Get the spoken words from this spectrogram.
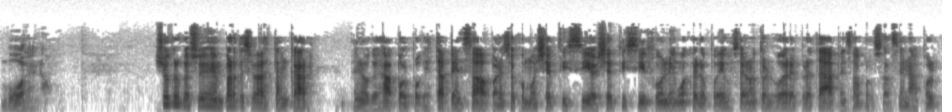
bueno, yo creo que Swift en parte se va a estancar en lo que es Apple porque está pensado para eso es como Objective-C. Objective-C fue un lenguaje que lo podías usar en otros lugares, pero estaba pensado por usarse en Apple.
